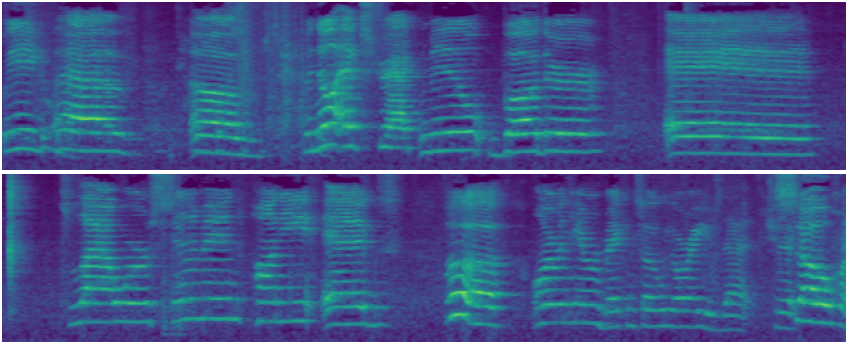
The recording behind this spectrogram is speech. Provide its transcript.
we have um, vanilla extract, milk, butter, and flour, cinnamon, honey, eggs, uh, arm and hammer, baking soda. We already used that. Check. so hold on.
